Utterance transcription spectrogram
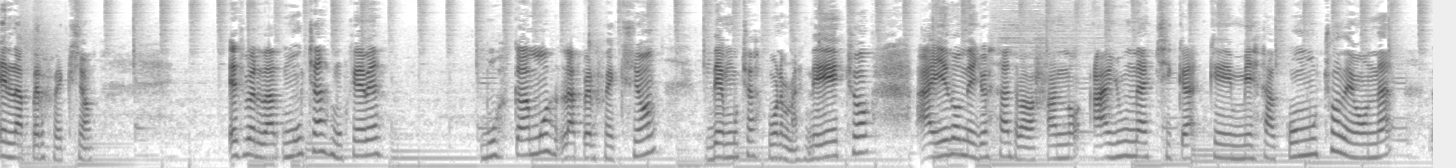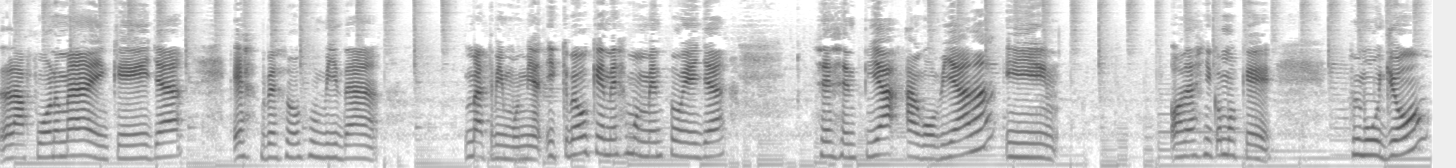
en la perfección es verdad, muchas mujeres buscamos la perfección de muchas formas. De hecho, ahí donde yo estaba trabajando hay una chica que me sacó mucho de onda la forma en que ella expresó su vida matrimonial. Y creo que en ese momento ella se sentía agobiada y ahora sí como que fluyó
